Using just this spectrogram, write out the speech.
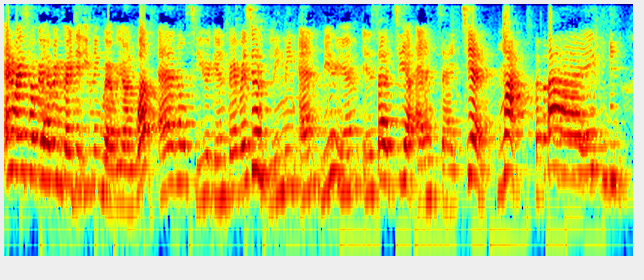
anyways, hope you're having a great day, evening, wherever you're on what, and I'll see you again very, very soon. Ling Ling and Miriam is out. See ya and 再见. Mwah! Bye bye!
